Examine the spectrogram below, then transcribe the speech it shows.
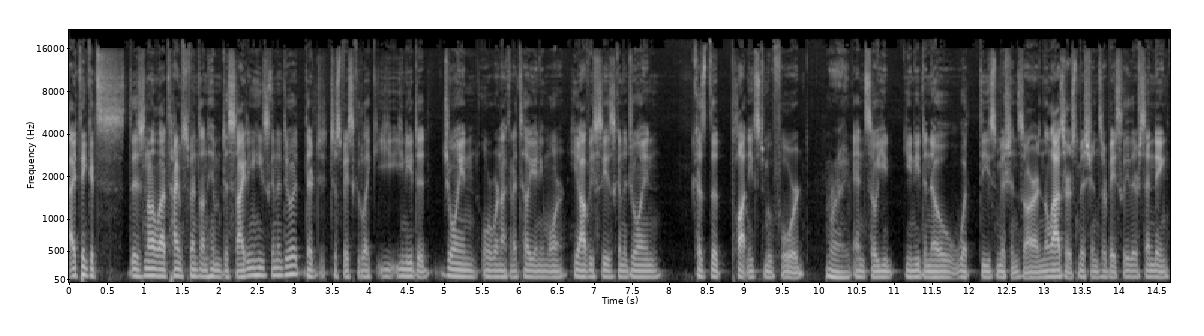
I think it's there's not a lot of time spent on him deciding he's going to do it. They're just basically like, you, you need to join, or we're not going to tell you anymore. He obviously is going to join because the plot needs to move forward, Right. and so you you need to know what these missions are. And the Lazarus missions are basically they're sending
